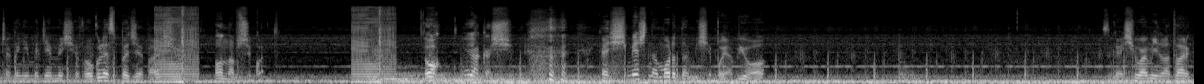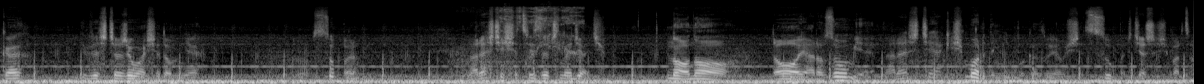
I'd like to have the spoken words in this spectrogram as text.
Czego nie będziemy się w ogóle spodziewać. O, na przykład. O, jakaś... jakaś śmieszna morda mi się pojawiło. Zgasiła mi latarkę i wyszczerzyła się do mnie. No, super. Nareszcie się coś zaczyna dziać. No, no, to ja rozumiem. Nareszcie jakieś mordy mi pokazują się. Super, cieszę się bardzo.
